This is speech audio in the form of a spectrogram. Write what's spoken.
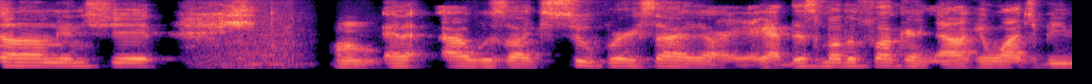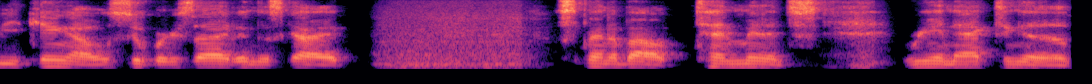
tongue and shit. Oh, And I was like super excited. All right, I got this motherfucker, and now I can watch BB King. I was super excited. And this guy spent about 10 minutes reenacting a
